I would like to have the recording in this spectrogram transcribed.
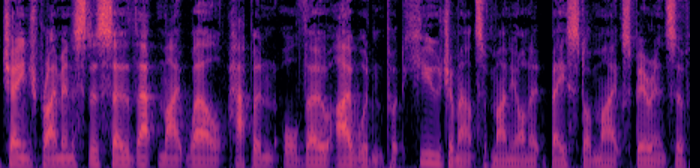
change prime ministers, so that might well happen. Although I wouldn't put huge amounts of money on it, based on my experience of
